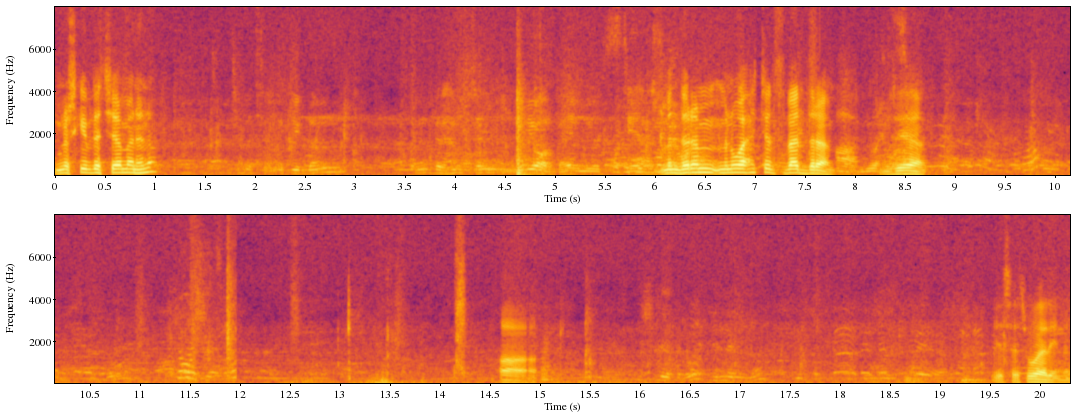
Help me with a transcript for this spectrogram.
من اش كيبدا الثمن هنا؟ كيبدا من من درهم حتى 140 160 من درهم من واحد حتى لسبعة. دراهم آه واحد مزيان. آه. ليست وارنة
